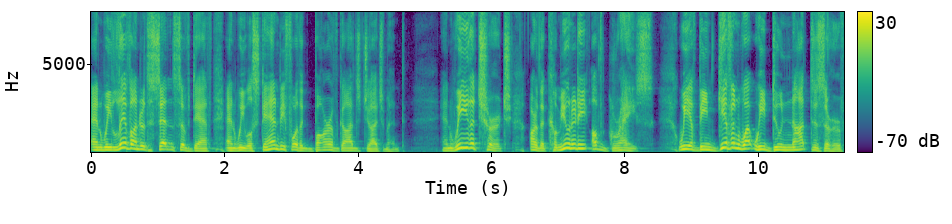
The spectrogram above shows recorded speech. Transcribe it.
and we live under the sentence of death, and we will stand before the bar of God's judgment. And we, the church, are the community of grace. We have been given what we do not deserve,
